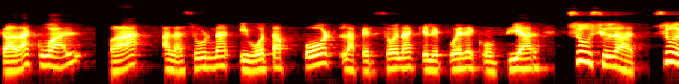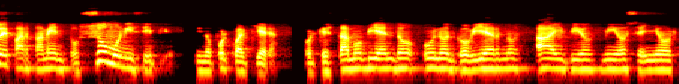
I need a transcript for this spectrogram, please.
Cada cual va a las urnas y vota por la persona que le puede confiar su ciudad, su departamento, su municipio, y no por cualquiera. Porque estamos viendo unos gobiernos, ay Dios mío, Señor,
